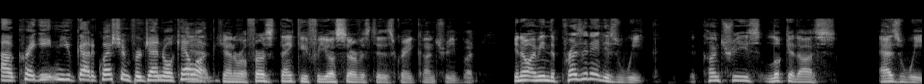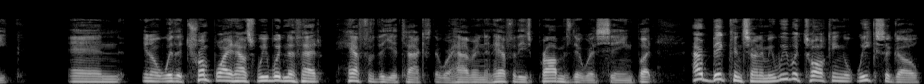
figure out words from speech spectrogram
Uh, Craig Eaton, you've got a question for General Kellogg. Yeah, General, first, thank you for your service to this great country. But, you know, I mean, the president is weak. The countries look at us as weak. And, you know, with a Trump White House, we wouldn't have had half of the attacks that we're having and half of these problems that we're seeing. But our big concern, I mean, we were talking weeks ago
